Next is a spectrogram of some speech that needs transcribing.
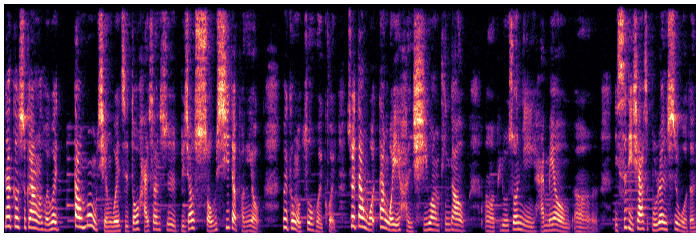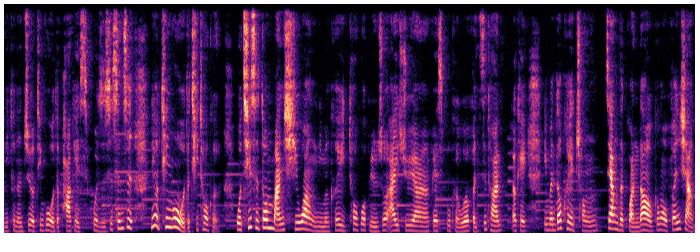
那各式各样的回馈。到目前为止都还算是比较熟悉的朋友会跟我做回馈，所以但我但我也很希望听到，呃，比如说你还没有呃，你私底下是不认识我的，你可能只有听过我的 podcast，或者是甚至你有听过我的 TikTok，我其实都蛮希望你们可以透过比如说 IG 啊、Facebook，我有粉丝团，OK，你们都可以从这样的管道跟我分享。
